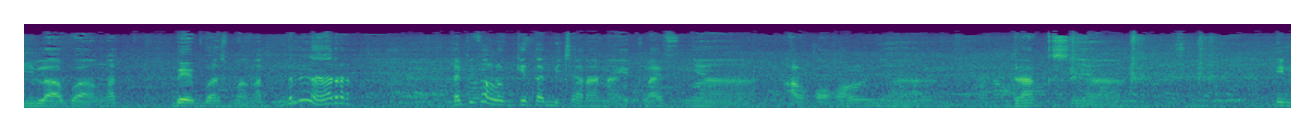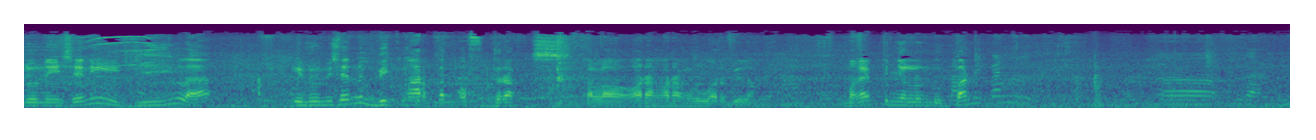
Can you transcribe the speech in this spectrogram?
gila banget bebas banget bener tapi kalau kita bicara nightlife-nya alkoholnya drugsnya Indonesia ini gila Indonesia ini big market of drugs kalau orang-orang luar bilang makanya penyelundupan Tapi kan maksudnya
